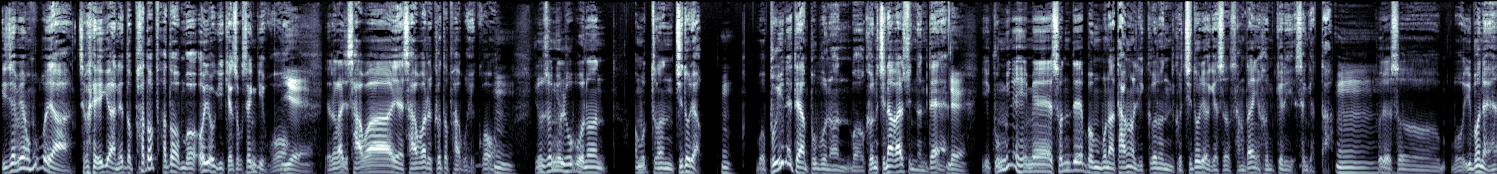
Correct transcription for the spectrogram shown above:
이재명 후보야 제가 얘기 안 해도 파도 파도 뭐 의혹이 계속 생기고 예. 여러 가지 사과에 사과를 거듭하고 있고 음. 윤석열 후보는 아무튼 지도력 음. 뭐 부인에 대한 부분은 뭐 그거는 지나갈 수 있는데 네. 이 국민의힘의 선대본부나 당을 이끄는 그 지도력에서 상당히 흠결이 생겼다. 음. 그래서 뭐 이번에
